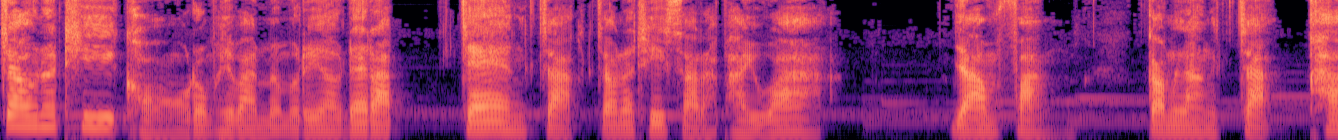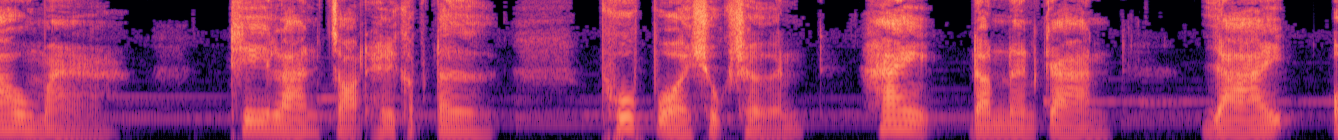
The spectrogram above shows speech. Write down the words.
เจ้าหน้าที่ของโรงพยาบาล Memorial ได้รับแจ้งจากเจ้าหน้าที่สาธารณภัยว่า ยามฝั่งกำลังจะเข้ามาที่ลานจอดเฮลิคอปเตอร์ ผู้ป่วยฉุกเฉินให้ดำเนินการย้ายอ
